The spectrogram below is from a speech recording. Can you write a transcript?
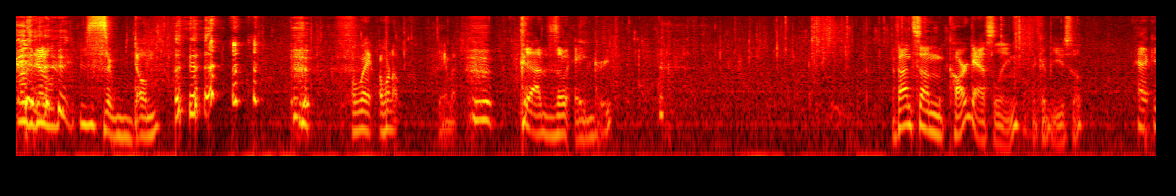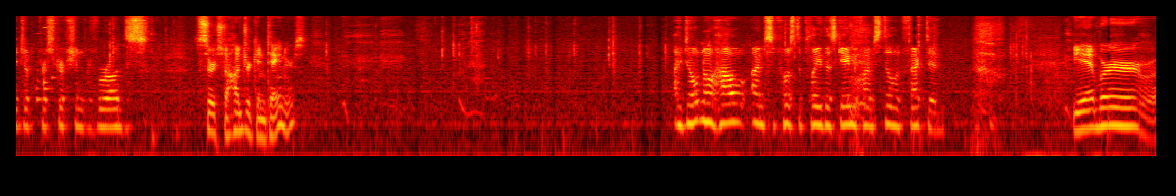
That was a good one. So dumb. oh wait, I wanna. Damn it. God, I'm so angry. I found some car gasoline that could be useful. Package of prescription drugs. Searched a 100 containers. I don't know how I'm supposed to play this game if I'm still infected. Yeah, we're,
